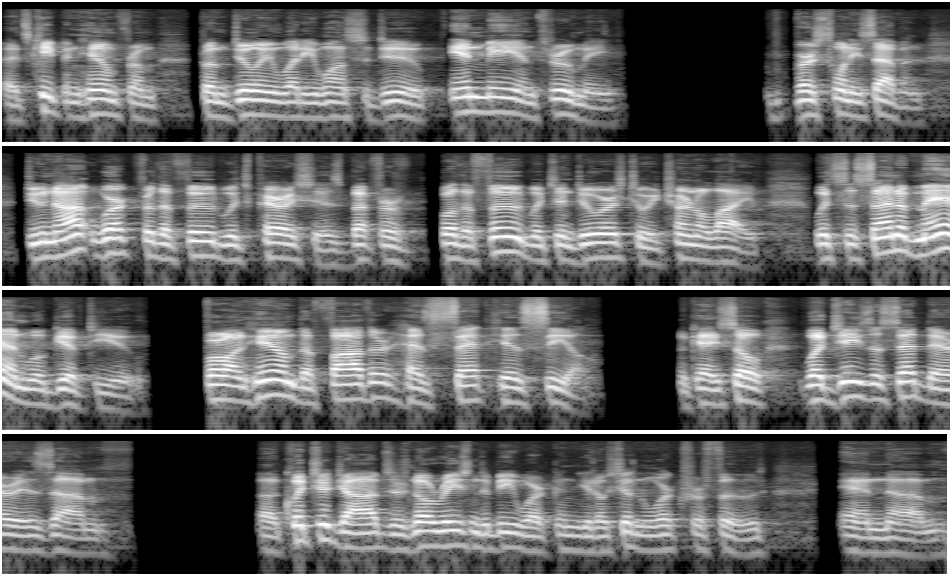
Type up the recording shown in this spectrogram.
It's keeping him from from doing what he wants to do in me and through me. Verse 27. Do not work for the food which perishes, but for, for the food which endures to eternal life which the Son of Man will give to you. For on him the Father has set his seal. Okay, so what Jesus said there is um, uh, quit your jobs. There's no reason to be working. You know, shouldn't work for food. And um,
